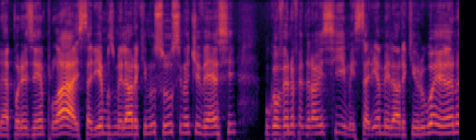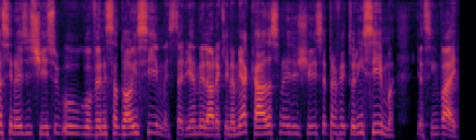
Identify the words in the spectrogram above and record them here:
Né? Por exemplo, ah, estaríamos melhor aqui no sul se não tivesse o governo federal em cima, estaria melhor aqui em Uruguaiana se não existisse o governo estadual em cima, estaria melhor aqui na minha casa se não existisse a prefeitura em cima, e assim vai.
